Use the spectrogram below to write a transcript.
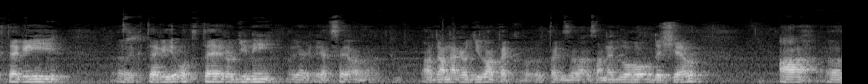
který který od té rodiny, jak se Ada narodila, tak, tak za, za nedlouho odešel. A uh,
